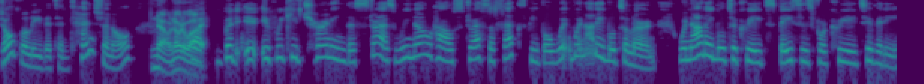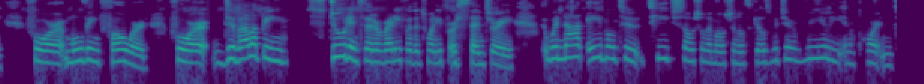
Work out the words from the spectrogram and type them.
don't believe it's intentional. No, nor do but, I. But if we keep churning the stress, we know how stress affects people. We're not able to learn. We're not able to create spaces for creativity, for moving forward, for developing students that are ready for the 21st century. We're not able to teach social emotional skills, which are really important.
